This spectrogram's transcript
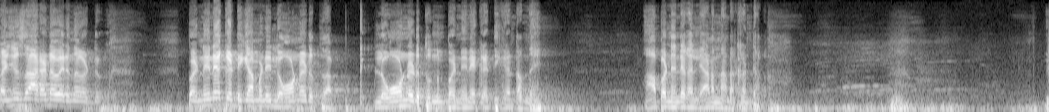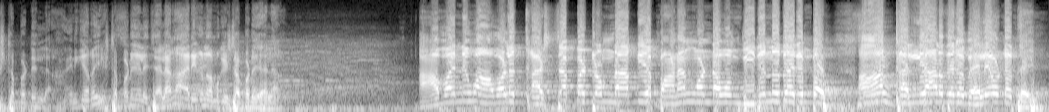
കഴിഞ്ഞ സാറുടെ വരുന്ന കേട്ടു പെണ്ണിനെ കെട്ടിക്കാൻ വേണ്ടി ലോൺ എടുത്ത ലോൺ എടുത്തൊന്നും പെണ്ണിനെ കെട്ടിക്കണ്ടെന്നേ. ആ പെണ്ണിന്റെ കല്യാണം നടക്കണ്ട. ഇഷ്ടപ്പെട്ടില്ല. എനിക്കറിയാം ഇഷ്ടപ്പെടുകയില്ല. ചില കാര്യങ്ങൾ നമുക്ക് ഇഷ്ടപ്പെടുകയില്ല. അവനും അവളും കഷ്ടപ്പെട്ടുണ്ടാക്കിയ പണം കൊണ്ട് അവൻ വിരുന്ന് തരുമ്പോ ആ കല്യാണത്തിന് വിലയുണ്ടത്തെ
